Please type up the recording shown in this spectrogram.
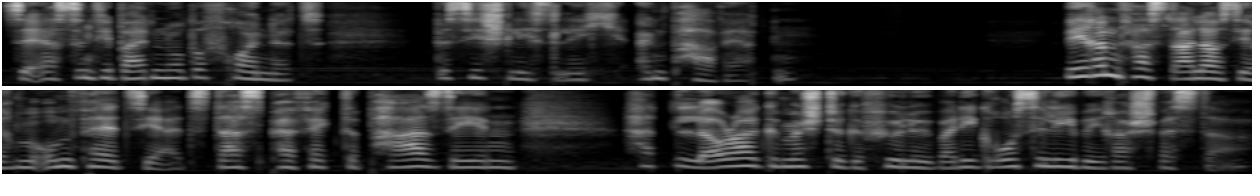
Zuerst sind die beiden nur befreundet, bis sie schließlich ein Paar werden. Während fast alle aus ihrem Umfeld sie als das perfekte Paar sehen, hat Laura gemischte Gefühle über die große Liebe ihrer Schwester.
